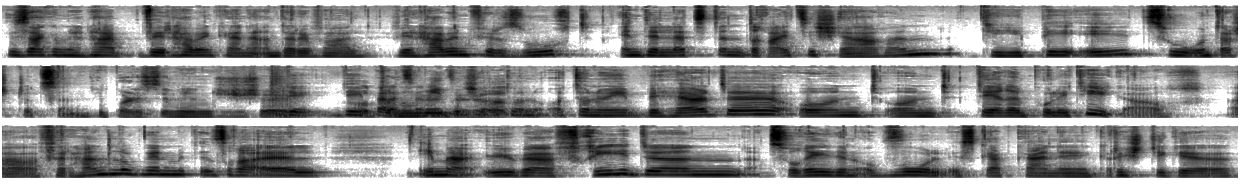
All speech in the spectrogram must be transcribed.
Die sagen, wir haben keine andere Wahl. Wir haben versucht, in den letzten 30 Jahren die PE zu unterstützen. Die palästinensische, die, die palästinensische Autonomiebehörde. Autonomiebehörde und, und deren Politik auch. Äh, Verhandlungen mit Israel, immer über Frieden zu reden, obwohl es gab keine richtige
